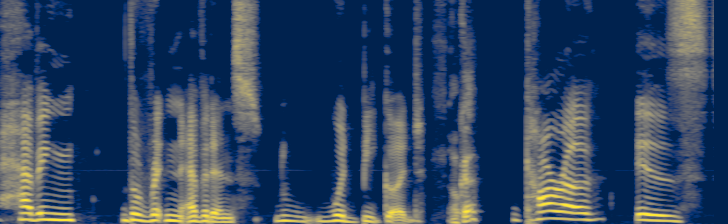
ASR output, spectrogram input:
having the written evidence would be good Okay. Kara is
